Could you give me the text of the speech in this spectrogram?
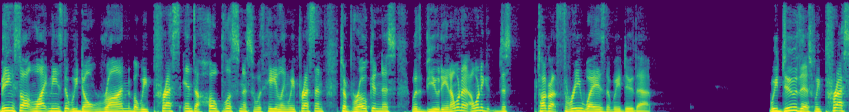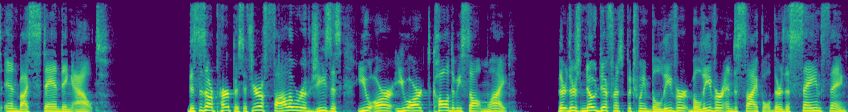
Being salt and light means that we don't run, but we press into hopelessness with healing. We press into brokenness with beauty. And I want to I want to just talk about three ways that we do that. We do this, we press in by standing out. This is our purpose. If you're a follower of Jesus, you are, you are called to be salt and light. There, there's no difference between believer, believer and disciple. They're the same thing.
